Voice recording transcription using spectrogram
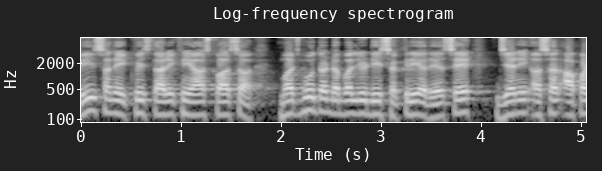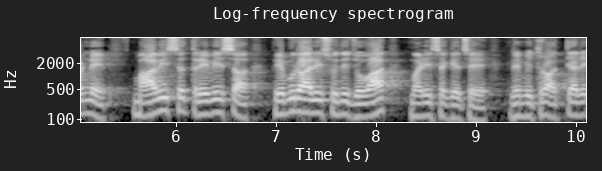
વીસ અને એકવીસ તારીખની આસપાસ મજબૂત ડબલ્યુ ડી સક્રિય રહેશે, જેની અસર આપણને બાવીસ, ત્રેવીસ ફેબ્રુઆરી સુધી જોવા મળી શકે છે. એટલે મિત્રો, અત્યારે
